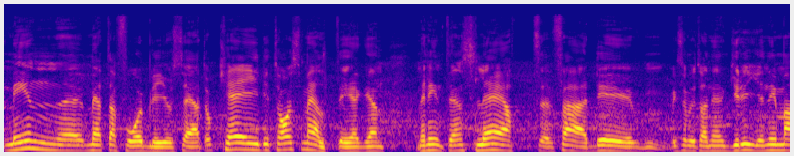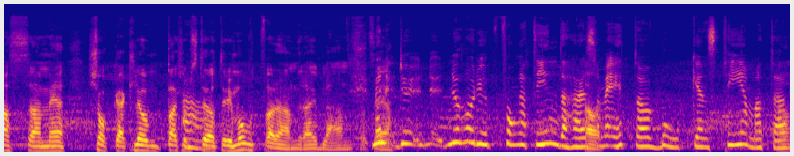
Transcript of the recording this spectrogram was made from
min eh, metafor blir att säga att okej, okay, vi tar smältdegen men inte en slät, färdig, liksom, utan en grynig massa med tjocka klumpar som ja. stöter emot varandra ibland. men du, nu har du fångat in det här ja. som är ett av bokens temat. Ja.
